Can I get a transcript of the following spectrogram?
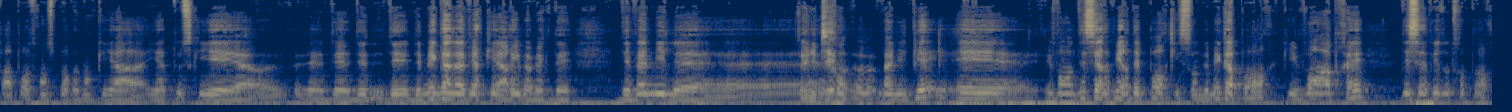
par rapport au transport. Donc il y a, il y a tout ce qui est euh, des, des, des, des- des méga navires qui arrivent avec des, des 20 000, euh, 20 000 pieds. euh, 20 000 pieds et ils vont desservir des ports qui sont des méga ports qui vont après desservir d'autres ports.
